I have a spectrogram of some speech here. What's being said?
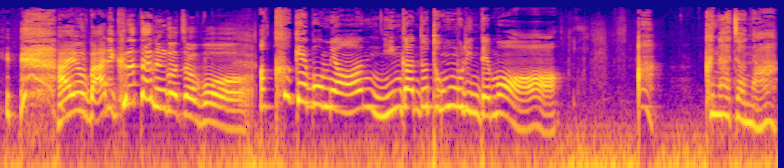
아유, 말이 그렇다는 거죠, 뭐. 아, 크게 보면 인간도 동물인데 뭐. 아, 그나저나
